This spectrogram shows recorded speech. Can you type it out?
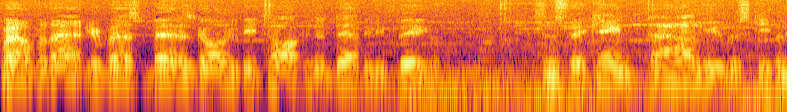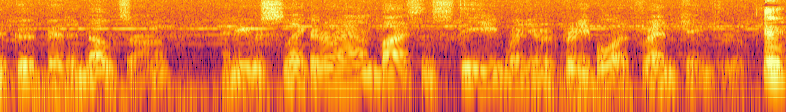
Well, for that, your best bet is going to be talking to Deputy Beagle. Since they came to town, he was keeping a good bit of notes on them, and he was slinking around Bison Steve when your pretty boy friend came through. Mm.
